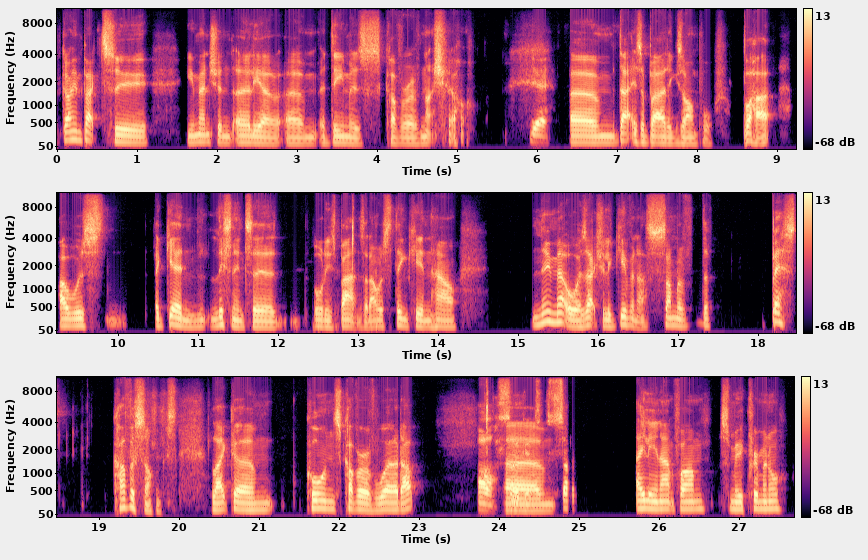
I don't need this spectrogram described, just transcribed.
going back to you mentioned earlier um, Adema's cover of Nutshell. yeah Um, that is a bad example, but I was again listening to all these bands, and I was thinking how new metal has actually given us some of the best cover songs, like um, Korn's cover of "Word Up." oh so Um, good so Alien Ant Farm, Smooth Criminal.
